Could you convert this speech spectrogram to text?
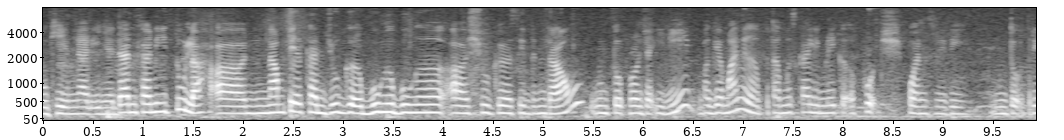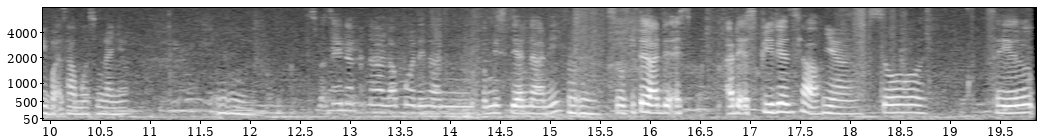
Okey, menariknya. Dan kali itulah uh, nampilkan juga bunga-bunga uh, Sugar Sinton Down untuk projek ini. Bagaimana pertama sekali mereka approach Puan sendiri untuk terlibat sama sebenarnya? Mm-hmm. Sebab saya dah kenal lama dengan Miss Diana ni. Mm-hmm. So kita ada ada experience lah. Yeah. So saya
